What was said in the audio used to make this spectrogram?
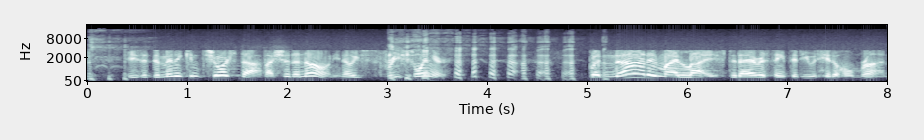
he's a Dominican shortstop. I should have known. You know, he's a free swinger. but not in my life did I ever think that he would hit a home run.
